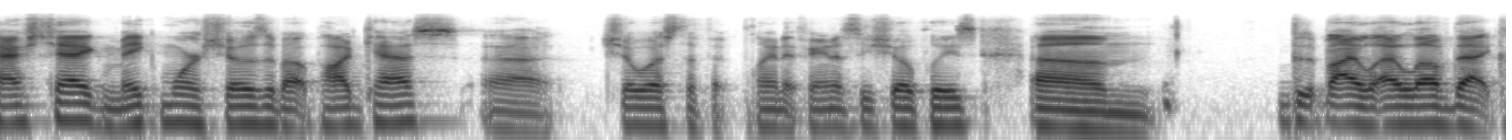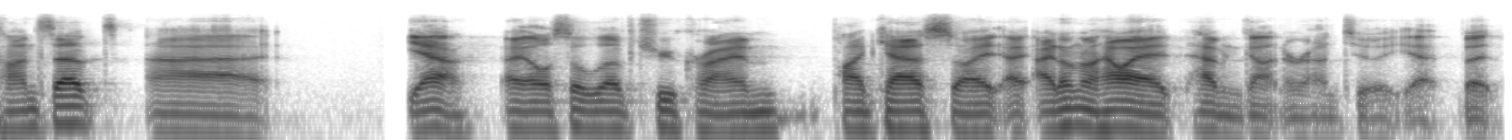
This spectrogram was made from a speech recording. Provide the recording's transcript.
Hashtag make more shows about podcasts. Uh, show us the Planet Fantasy show, please. Um, but I, I love that concept. Uh, yeah, I also love true crime podcasts. So I, I, I don't know how I haven't gotten around to it yet, but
